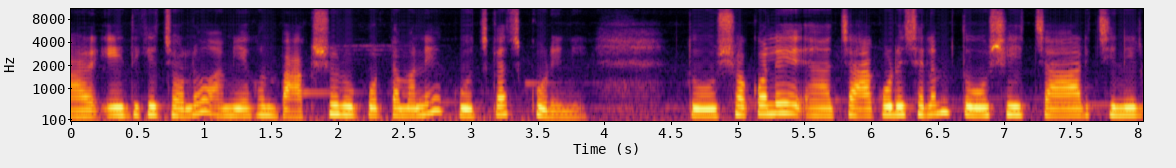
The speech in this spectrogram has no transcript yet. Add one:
আর এইদিকে চলো আমি এখন বাক্সর উপরটা মানে গোছগাছ করে নিই। তো সকালে চা করেছিলাম তো সেই চা আর চিনির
